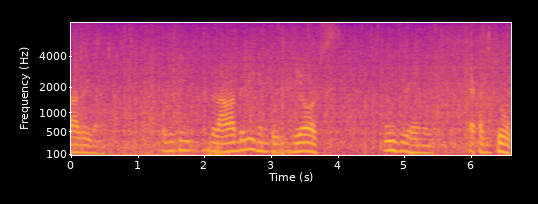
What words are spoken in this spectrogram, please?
কাজ হইবে না ও যদি লাড়া দিলেই কিন্তু ভিওর্স ওই যে দেখেন ওই একটা চোখ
